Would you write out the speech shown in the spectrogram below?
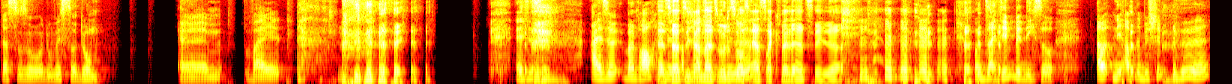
dass du so, du bist so dumm. Ähm, weil es ist, also man braucht ja Das hört sich an, als würdest du aus erster Quelle erzählen, ja? Und seitdem bin ich so. Aber, nee, ab einer bestimmten Höhe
